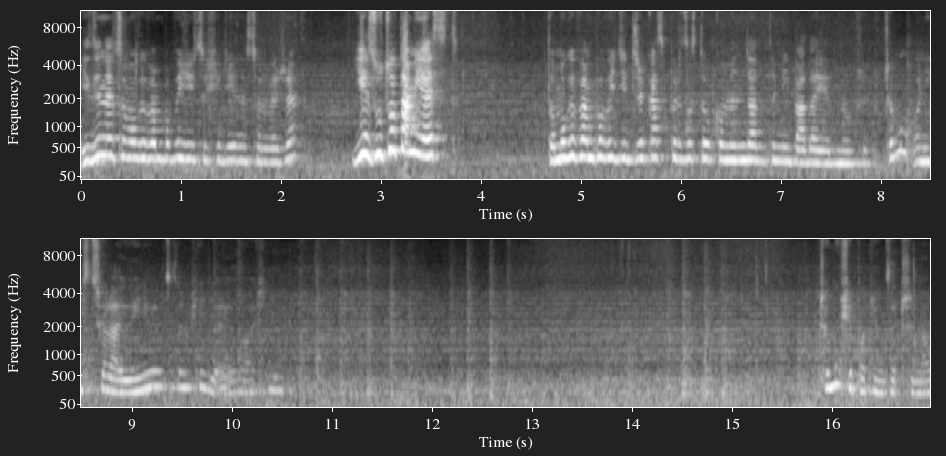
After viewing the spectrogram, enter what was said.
Jedyne co mogę wam powiedzieć, co się dzieje na serwerze. Jezu, co tam jest? To mogę wam powiedzieć, że Kasper został komendantem i bada jedną rzecz. Czemu oni strzelają? Ja nie wiem, co tam się dzieje właśnie. Czemu się pociąg zatrzymał?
